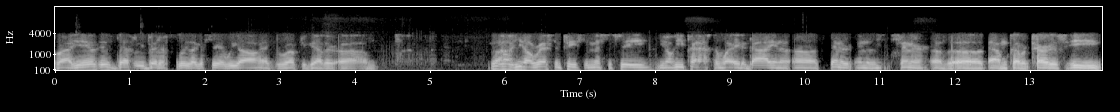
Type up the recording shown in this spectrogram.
Right. Yeah, it's definitely bittersweet. Like I said, we all had grew up together. Um, uh, you know, rest in peace to Mr. C. You know, he passed away. The guy in the uh, center in the center of the uh, album cover, Curtis, he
